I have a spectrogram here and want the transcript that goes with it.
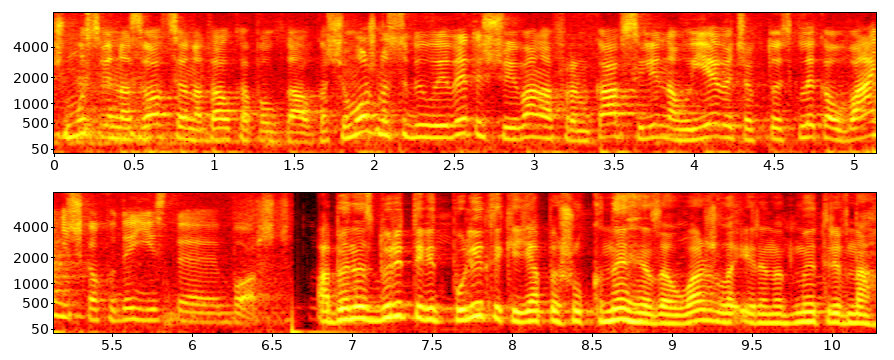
Чомусь він назвав це Наталка Полтавка. Чи можна собі уявити, що Івана Франка в селі Нагуєвича хтось кликав Ванічка, куди їсти борщ? Аби не здуріти від політики, я пишу книги, зауважила Ірина Дмитрівна.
